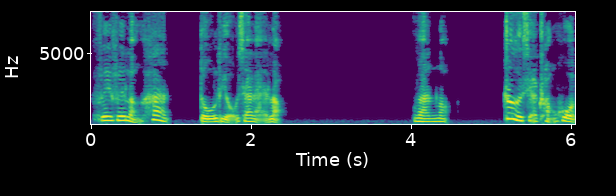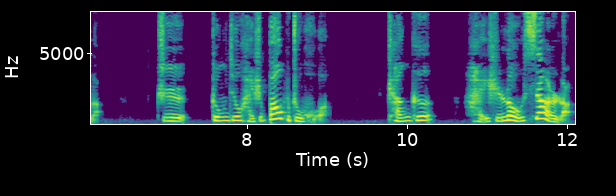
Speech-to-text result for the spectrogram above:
菲菲冷汗都流下来了。完了，这下闯祸了，纸终究还是包不住火，长歌还是露馅儿了。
